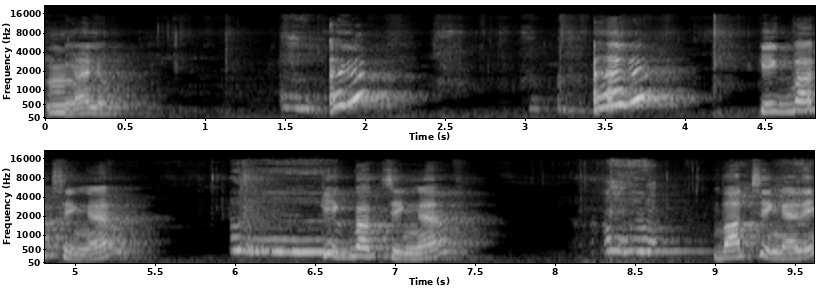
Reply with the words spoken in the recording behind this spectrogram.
Anu kick boxing kick boxing boxing అది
